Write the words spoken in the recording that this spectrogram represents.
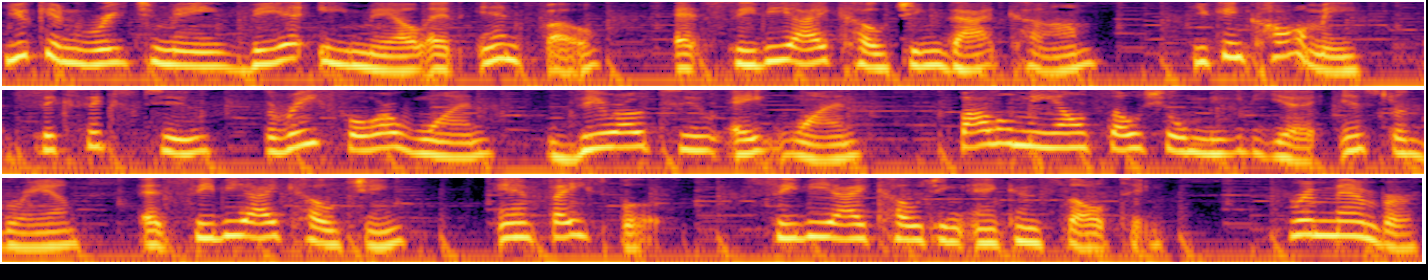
You can reach me via email at info at cbicoaching.com. You can call me 662 341 0281. Follow me on social media Instagram at CBI Coaching and Facebook, CBI Coaching and Consulting. Remember,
